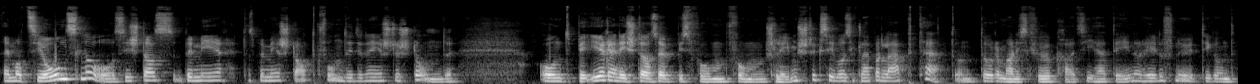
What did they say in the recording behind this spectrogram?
emotionslos ist das bei mir, das bei mir stattgefunden in den ersten Stunden. Und bei ihr ist das etwas vom, vom Schlimmsten gewesen, was sie glaube erlebt hat. Und darum habe ich das Gefühl gehabt, sie hat eher Hilfe nötig. Und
